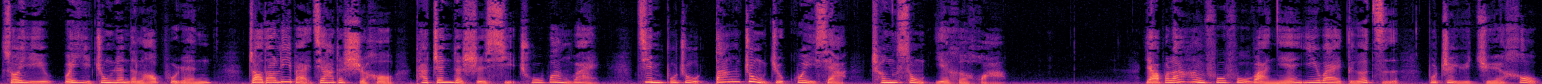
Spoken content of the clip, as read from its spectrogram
所以委以重任的老仆人找到利百家的时候，他真的是喜出望外，禁不住当众就跪下称颂耶和华。亚伯拉罕夫妇晚年意外得子，不至于绝后，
